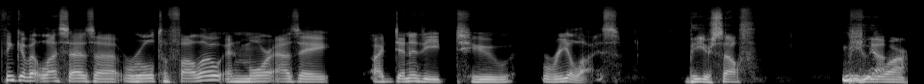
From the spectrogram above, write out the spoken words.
think of it less as a rule to follow and more as a identity to realize. Be yourself. Be who Yeah. you are.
